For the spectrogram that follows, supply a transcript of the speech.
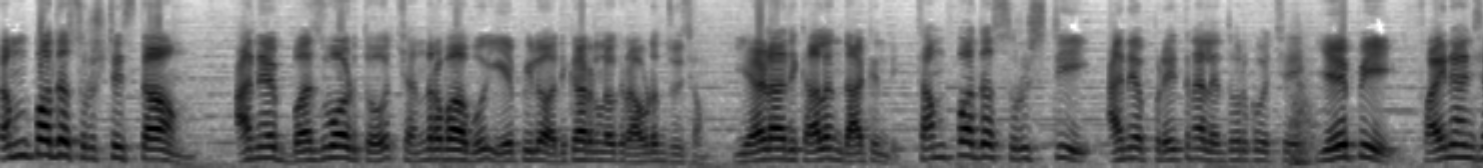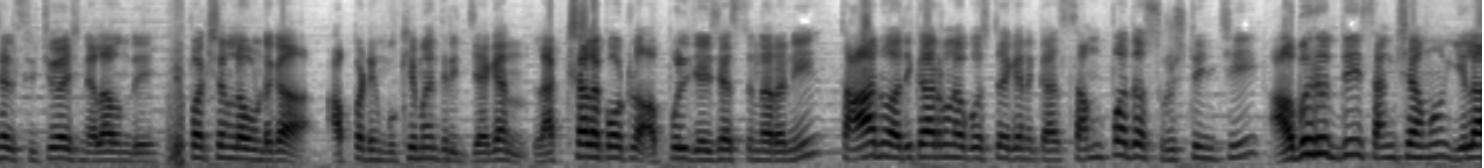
సంపద సృష్టిస్తాం అనే బజ్వర్డ్తో చంద్రబాబు ఏపీలో అధికారంలోకి రావడం చూసాం ఏడాది కాలం దాటింది. సంపద సృష్టి అనే ప్రయత్నాలు ఎంతవరకు వచ్చాయి? ఏపీ ఫైనాన్షియల్ సిచ్యువేషన్ ఎలా ఉంది? విపక్షంలో ఉండగా అప్పటి ముఖ్యమంత్రి జగన్ లక్షల కోట్లు అప్పులు చేసేస్తున్నారని తాను అధికారంలోకి వస్తే గనక సంపద సృష్టించి అభివృద్ధి సంక్షేమం ఇలా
